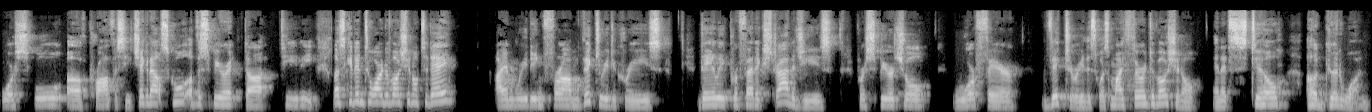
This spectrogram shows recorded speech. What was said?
or School of Prophecy. Check it out, School of the schoolofthespirit.tv. Let's get into our devotional today. I am reading from Victory Decrees, Daily Prophetic Strategies for Spiritual Warfare victory. This was my third devotional, and it's still a good one.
